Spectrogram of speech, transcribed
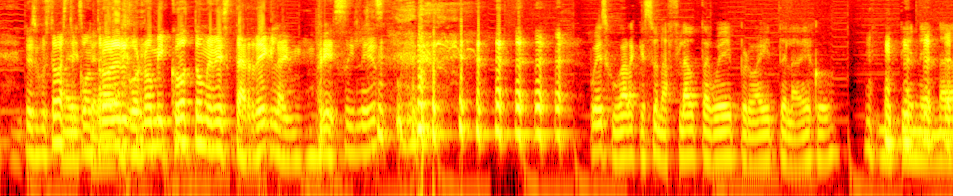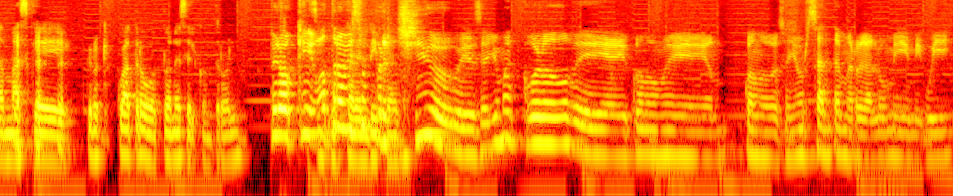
¿Les gustaba este control esperaba. ergonómico? Tomen esta regla, imbéciles. Puedes jugar a que es una flauta, güey, pero ahí te la dejo. No tiene nada más que, creo que cuatro botones el control. Pero que otra vez súper chido, güey. O sea, yo me acuerdo de cuando me cuando el señor Santa me regaló mi, mi Wii.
